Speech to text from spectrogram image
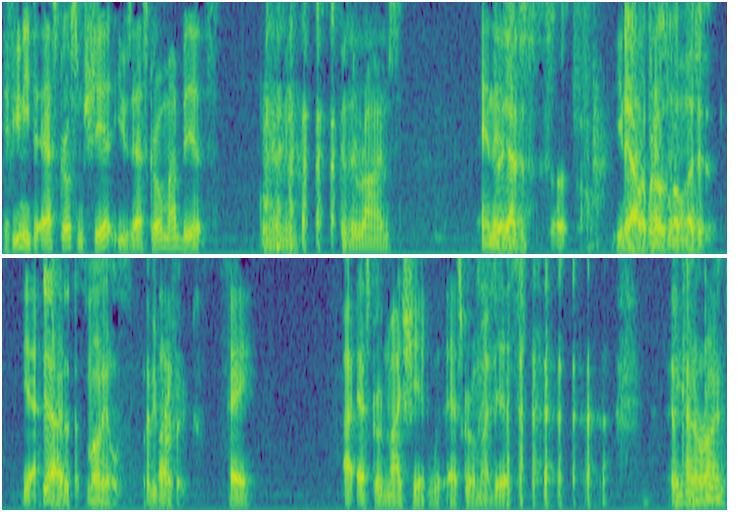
if you need to escrow some shit, use Escrow My Bits. You know what I mean? Because it rhymes. And then yeah, just so, you know, yeah, like one of those low budget. Yeah, Yeah, the testimonials. That'd be Like- perfect. hey, I escrowed my shit with escrow my bits. And it kind of rhymes.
